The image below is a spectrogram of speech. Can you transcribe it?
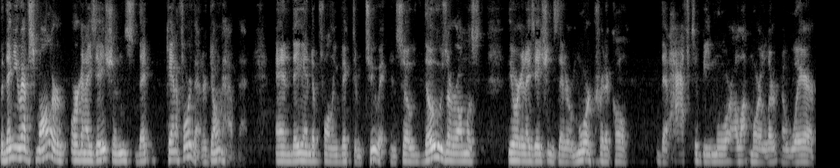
But then you have smaller organizations that can't afford that or don't have that and they end up falling victim to it. And so those are almost the organizations that are more critical, that have to be more, a lot more alert and aware.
